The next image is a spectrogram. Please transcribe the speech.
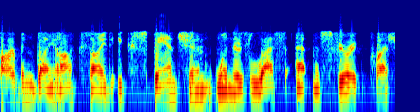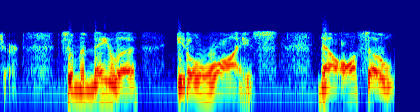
carbon dioxide expansion when there's less atmospheric pressure. So mamela, it'll rise. Now, also,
